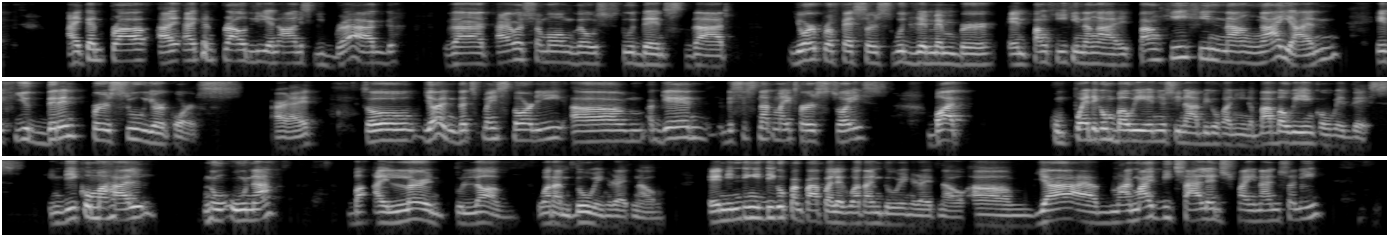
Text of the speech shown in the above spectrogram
I can proud I, I can proudly and honestly brag that I was among those students that your professors would remember and panghihinangay, panghihinangayan if you didn't pursue your course. All right. So, yun, that's my story. Um, again, this is not my first choice, but kung pwede kong bawiin yung sinabi ko kanina, babawiin ko with this. Hindi ko mahal nung una, but I learned to love what I'm doing right now. And hindi hindi ko pagpapalit what I'm doing right now. Um, yeah, I, I might be challenged financially,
